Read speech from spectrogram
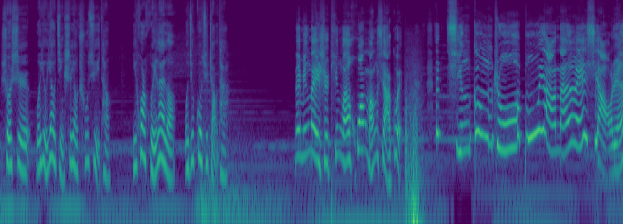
说是我有要紧事要出去一趟，一会儿回来了我就过去找他。”那名内侍听完慌忙下跪。请公主不要难为小人。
